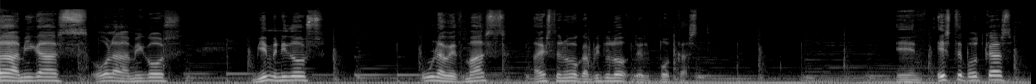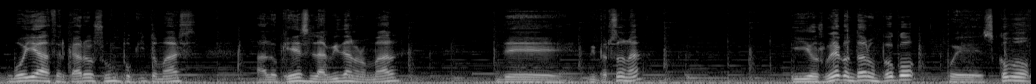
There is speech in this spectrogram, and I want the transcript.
Hola amigas, hola amigos, bienvenidos una vez más a este nuevo capítulo del podcast. En este podcast voy a acercaros un poquito más a lo que es la vida normal de mi persona y os voy a contar un poco pues cómo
